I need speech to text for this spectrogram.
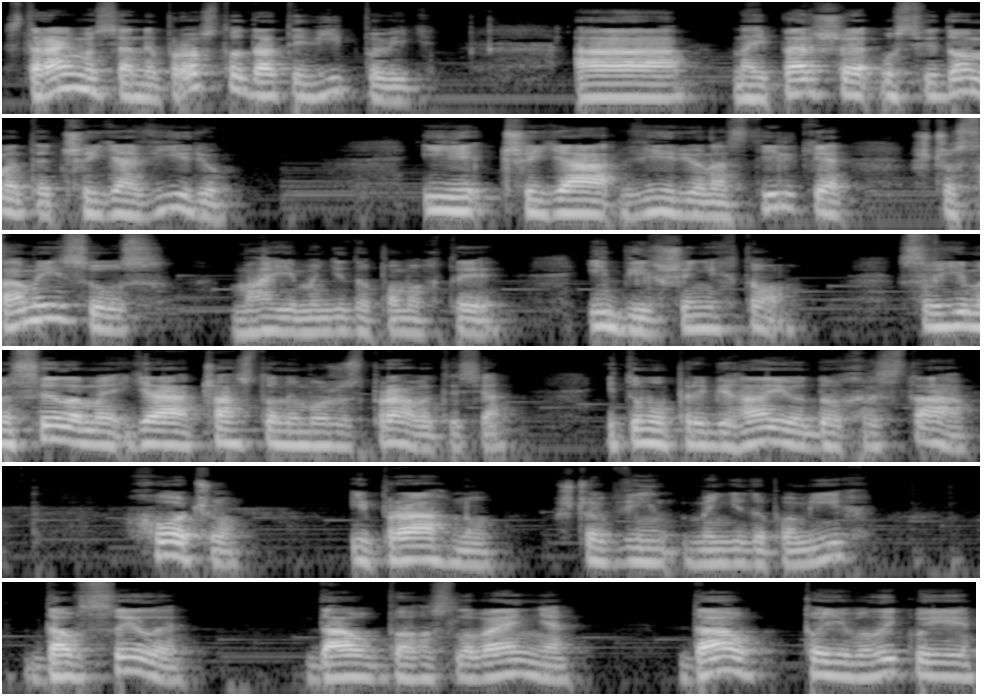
стараємося не просто дати відповідь, а найперше усвідомити, чи я вірю і чи я вірю настільки, що саме Ісус має мені допомогти, і більше ніхто. Своїми силами я часто не можу справитися, і тому прибігаю до Христа. Хочу і прагну, щоб Він мені допоміг, дав сили, дав благословення, дав тої великої,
